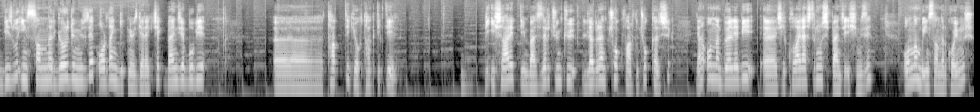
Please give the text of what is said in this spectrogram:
biz bu insanları gördüğümüzde hep oradan gitmemiz gerekecek. Bence bu bir eee, taktik yok taktik değil. Bir işaret diyeyim ben sizlere çünkü labirent çok farklı çok karışık. Yani ondan böyle bir eee, şey kolaylaştırmış bence işimizi. Ondan bu insanları koymuş.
